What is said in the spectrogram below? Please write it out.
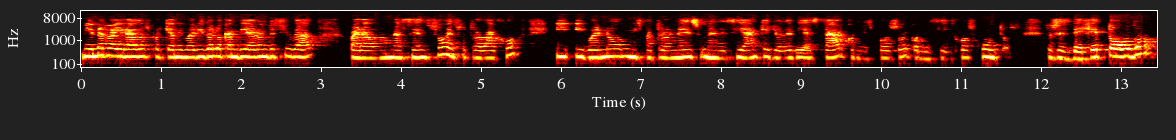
bien arraigados porque a mi marido lo cambiaron de ciudad para un ascenso en su trabajo y, y, bueno, mis patrones me decían que yo debía estar con mi esposo y con mis hijos juntos. Entonces dejé todo,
